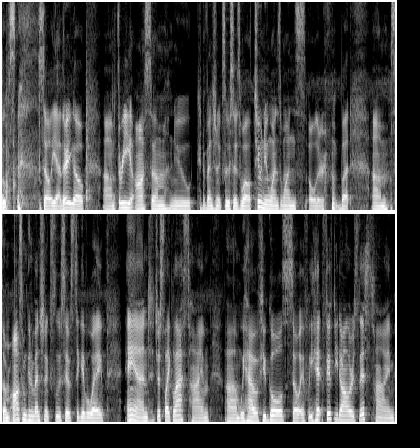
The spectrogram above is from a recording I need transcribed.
Oops. so yeah, there you go. Um, three awesome new convention exclusives. Well, two new ones. One's older, but um, some awesome convention exclusives to give away. And just like last time, um, we have a few goals. So if we hit $50 this time,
